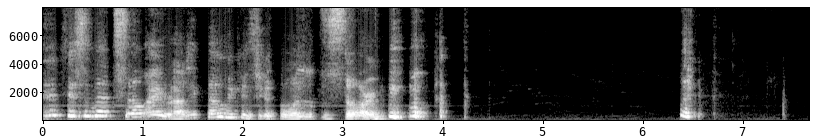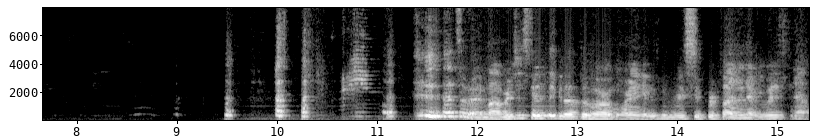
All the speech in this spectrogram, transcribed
Isn't that so ironic though? Because you're the one with the storm. That's alright, mom. We're just gonna pick it up tomorrow morning it's gonna be super fun and everybody's now.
